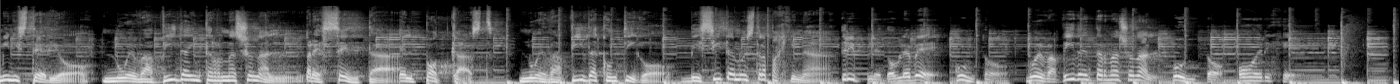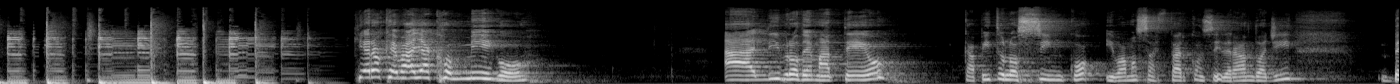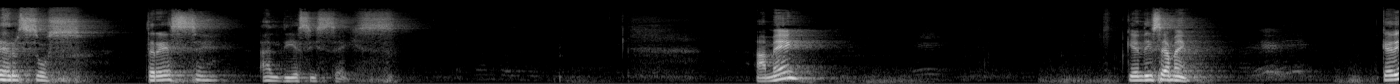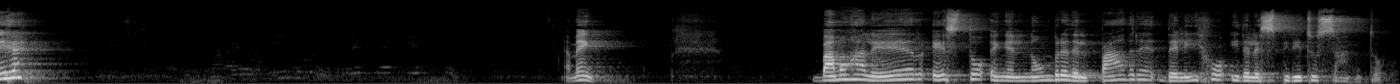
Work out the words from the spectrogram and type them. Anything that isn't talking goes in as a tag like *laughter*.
Ministerio Nueva Vida Internacional presenta el podcast Nueva Vida Contigo. Visita nuestra página www.nuevavidainternacional.org. Quiero que vaya conmigo al libro de Mateo, capítulo 5, y vamos a estar considerando allí versos 13 al 16. Amén. ¿Quién dice amén? ¿Qué dije? Amén. Vamos a leer esto en el nombre del Padre, del Hijo y del Espíritu Santo.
